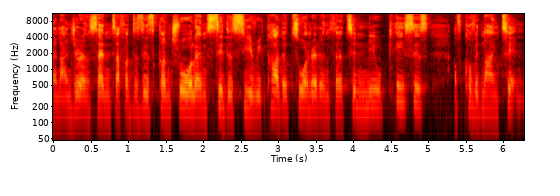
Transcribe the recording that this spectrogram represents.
the Nigerian Center for Disease Control NCDC recorded 213 new cases of COVID-19,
